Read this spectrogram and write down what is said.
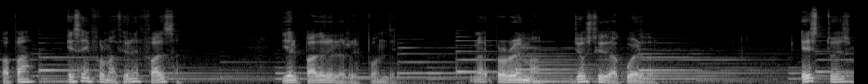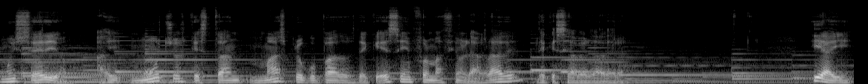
papá, esa información es falsa. Y el padre le responde, no hay problema, yo estoy de acuerdo. Esto es muy serio. Hay muchos que están más preocupados de que esa información le agrade de que sea verdadera. Y ahí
